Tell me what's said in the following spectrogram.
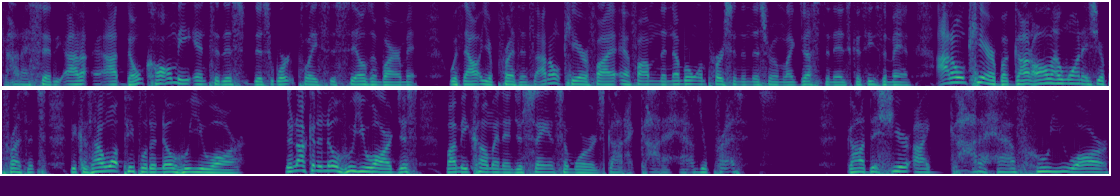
God, I said, I, I, don't call me into this this workplace, this sales environment without your presence. I don't care if I if I'm the number one person in this room, like Justin is, because he's the man. I don't care, but God, all I want is your presence because I want people to know who you are. They're not going to know who you are just by me coming and just saying some words. God, I gotta have your presence. God, this year I gotta have who you are,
